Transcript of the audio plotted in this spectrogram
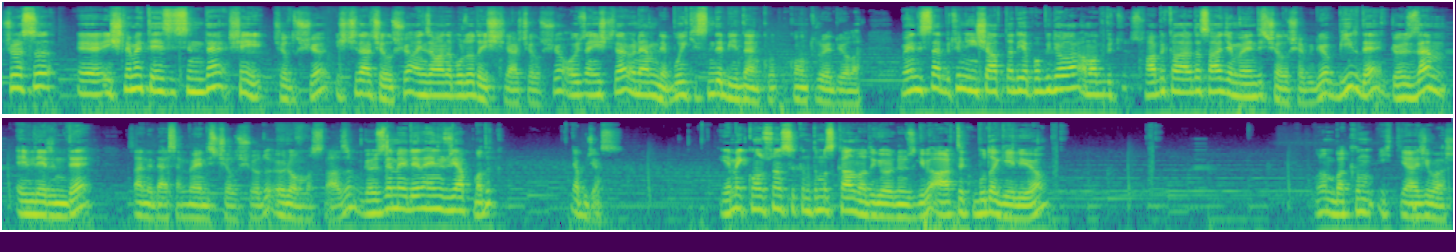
Şurası e, işleme tesisinde şey çalışıyor. İşçiler çalışıyor. Aynı zamanda burada da işçiler çalışıyor. O yüzden işçiler önemli. Bu ikisini de birden kontrol ediyorlar. Mühendisler bütün inşaatları yapabiliyorlar ama bütün fabrikalarda sadece mühendis çalışabiliyor. Bir de gözlem evlerinde zannedersem mühendis çalışıyordu. Öyle olması lazım. Gözlem evleri henüz yapmadık. Yapacağız. Yemek konusunda sıkıntımız kalmadı gördüğünüz gibi. Artık bu da geliyor. Bunun bakım ihtiyacı var.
